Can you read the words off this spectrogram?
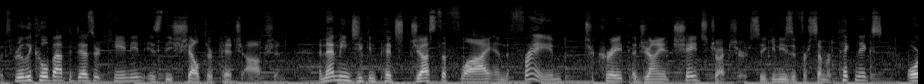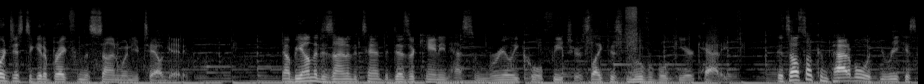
What's really cool about the Desert Canyon is the shelter pitch option. And that means you can pitch just the fly and the frame to create a giant shade structure. So you can use it for summer picnics or just to get a break from the sun when you're tailgating. Now beyond the design of the tent, the Desert Canyon has some really cool features like this movable gear caddy. It's also compatible with Eureka's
